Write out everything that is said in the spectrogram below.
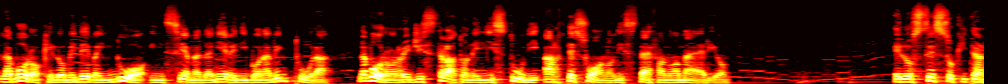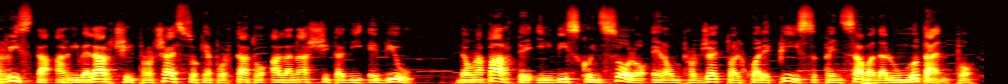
lavoro che lo vedeva in duo insieme a Daniele Di Bonaventura, lavoro registrato negli studi Arte Suono di Stefano Amerio. È lo stesso chitarrista a rivelarci il processo che ha portato alla nascita di A View. Da una parte il disco in solo era un progetto al quale Peace pensava da lungo tempo,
